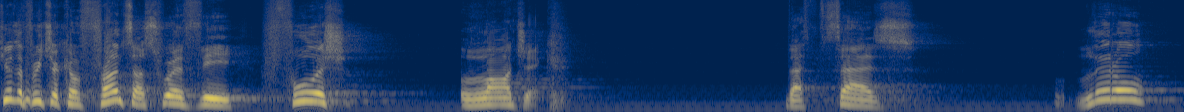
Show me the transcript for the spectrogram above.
Here, the preacher confronts us with the foolish logic that says little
